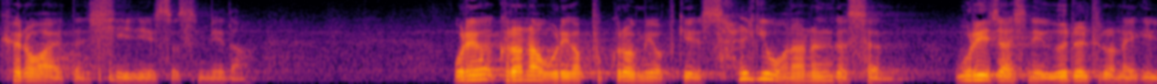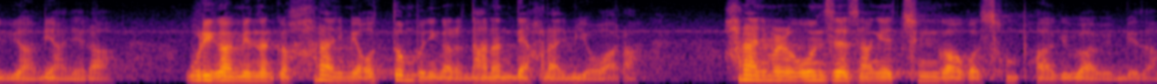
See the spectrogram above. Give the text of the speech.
괴로워했던 시인이 있었습니다. 우리가 그러나 우리가 부끄러움이 없게 살기 원하는 것은 우리 자신의 의를 드러내기 위함이 아니라 우리가 믿는 그 하나님이 어떤 분인가를 나는 내 하나님 여호와라. 하나님을 온 세상에 증거하고 선포하기 위함입니다.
